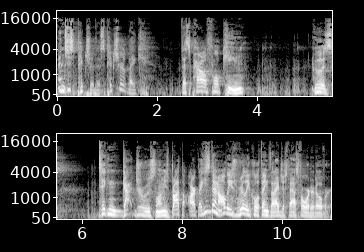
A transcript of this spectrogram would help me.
and just picture this. Picture like this powerful king who has taken, got Jerusalem. He's brought the ark. Like he's done all these really cool things that I just fast forwarded over.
